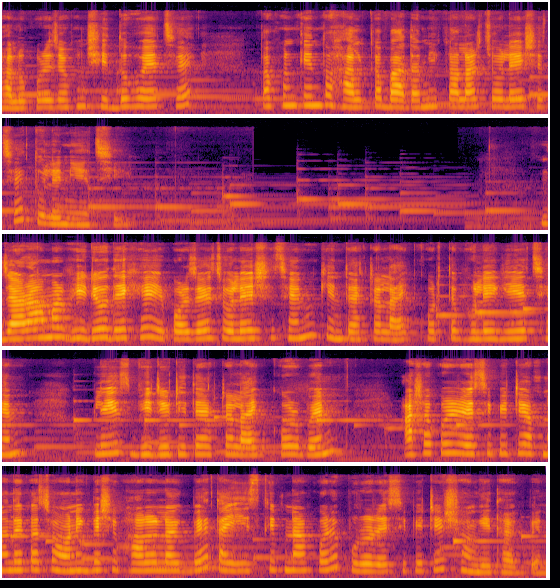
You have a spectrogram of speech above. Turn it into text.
ভালো করে যখন সিদ্ধ হয়েছে, তখন কিন্তু হালকা বাদামি কালার চলে এসেছে, তুলে নিয়েছি। যারা আমার ভিডিও দেখে এ পর্যায়ে চলে এসেছেন, কিন্তু একটা লাইক করতে ভুলে গিয়েছেন, প্লিজ ভিডিওটিতে একটা লাইক করবেন। আশা করি রেসিপিটি আপনাদের কাছে অনেক বেশি ভালো লাগবে, তাই স্কিপ না করে পুরো রেসিপিটির সঙ্গেই থাকবেন।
